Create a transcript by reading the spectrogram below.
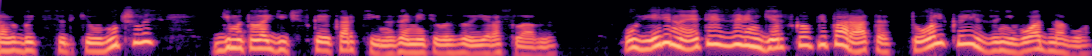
Стало быть, все-таки улучшилась гематологическая картина, — заметила Зоя Ярославна. Уверена, это из-за венгерского препарата, только из-за него одного.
